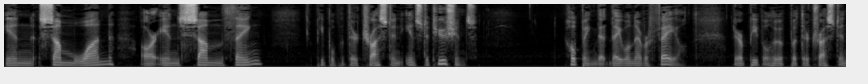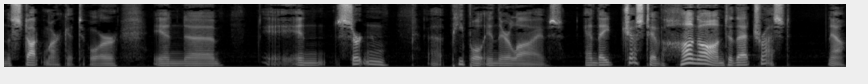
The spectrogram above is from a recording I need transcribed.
in someone or in something. People put their trust in institutions, hoping that they will never fail. There are people who have put their trust in the stock market or in uh, in certain uh, people in their lives, and they just have hung on to that trust. Now,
